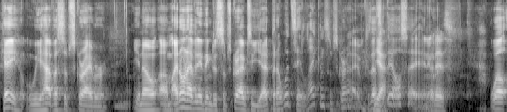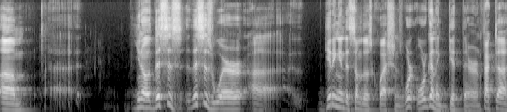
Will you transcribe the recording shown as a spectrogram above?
Okay, we have a subscriber. You know, um, I don't have anything to subscribe to yet, but I would say like and subscribe because that's Yeah. what they all say. Anyway. It is. Well, um, you know, this is this is where uh, getting into some of those questions, we're we're going to get there. In fact, uh,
